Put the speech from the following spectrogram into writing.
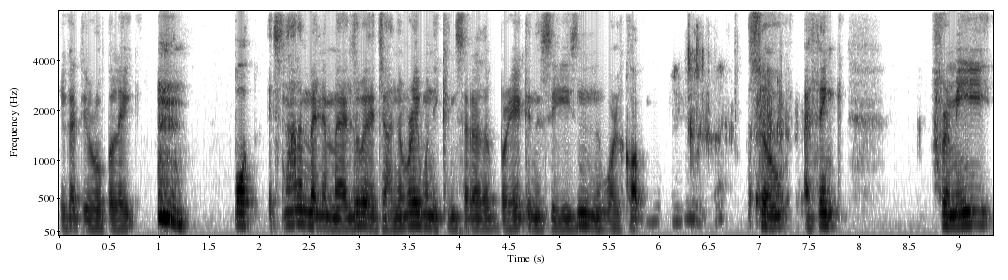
You got the Europa League. but it's not a million miles away to January when you consider the break in the season, the World Cup. So I think for me,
